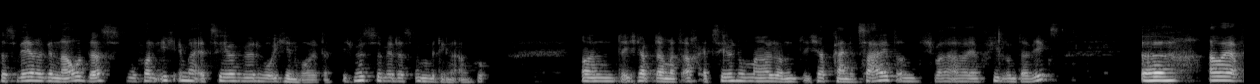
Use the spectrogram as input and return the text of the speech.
das wäre genau das, wovon ich immer erzählen würde, wo ich hin wollte. Ich müsste mir das unbedingt angucken. Und ich habe damals, ach, erzähl nun mal, und ich habe keine Zeit und ich war ja viel unterwegs. Äh, aber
